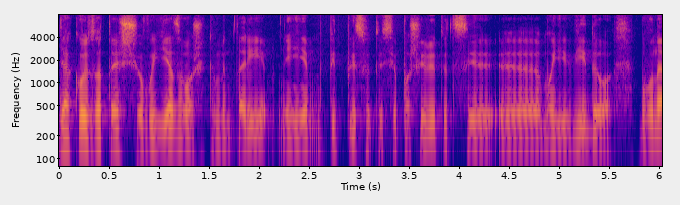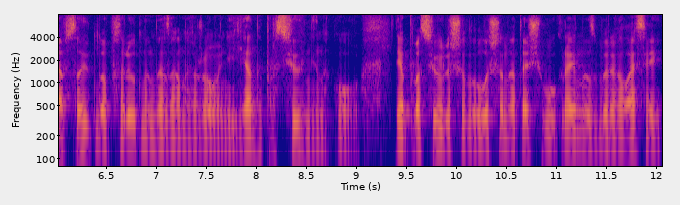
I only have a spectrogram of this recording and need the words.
Дякую за те, що ви є, за ваші коментарі. І підписуйтеся, поширюйте ці е, мої відео, бо вони абсолютно абсолютно не заангажовані. Я не працюю ні на кого. Я працюю лише лише на те, щоб Україна збереглася і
